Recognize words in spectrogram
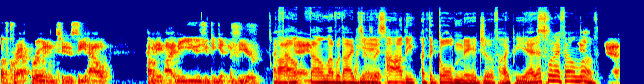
of craft brewing to see how how many IBUs you could get in a beer. I fell, and- fell in love with I was IPAs. say, ah, the the golden age of IPAs. Yeah, that's when I fell in love. Yeah,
